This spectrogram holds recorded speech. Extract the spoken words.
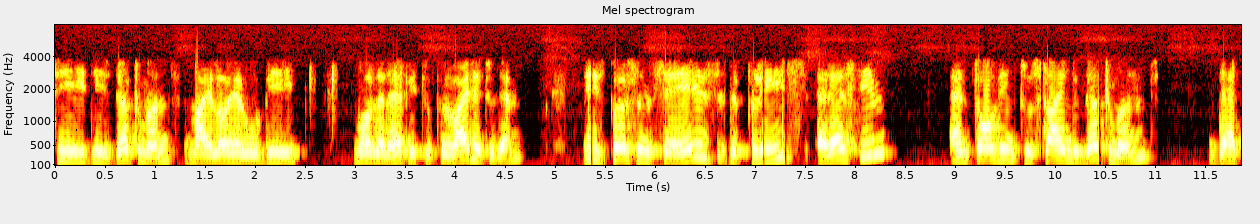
see these documents, my lawyer will be more than happy to provide it to them. This person says the police arrest him and told him to sign the document that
